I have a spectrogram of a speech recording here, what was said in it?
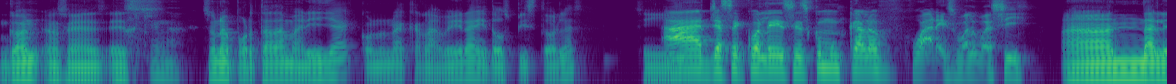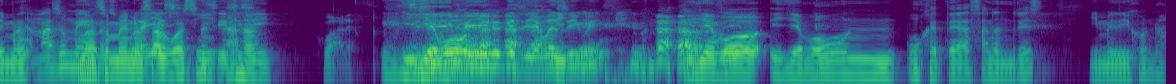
Gun, o sea, es, es, chinga. es una portada amarilla con una calavera y dos pistolas. Sí. Ah, ya sé cuál es. Es como un Call of Juárez o algo así. Ándale, más, Más o más menos. o por menos algo sí. así, Sí, sí, ajá. sí. Juárez. Y Sí, llevó- güey, yo creo que se llama así, y- güey. Y llevó, y llevó un, un GTA San Andrés y me dijo, no,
